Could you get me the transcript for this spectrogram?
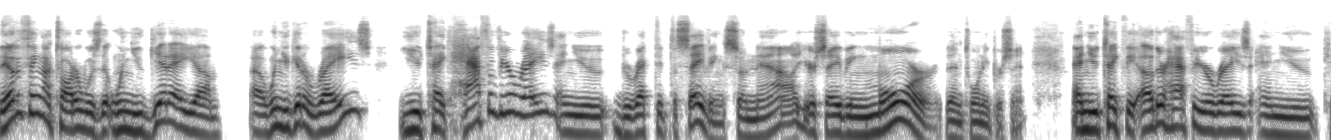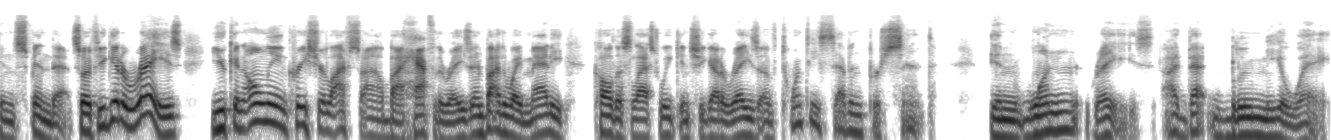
The other thing I taught her was that when you get a um, uh, when you get a raise, you take half of your raise and you direct it to savings. So now you're saving more than 20%. And you take the other half of your raise and you can spend that. So if you get a raise, you can only increase your lifestyle by half of the raise. And by the way, Maddie called us last week and she got a raise of 27% in one raise. I, that blew me away.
